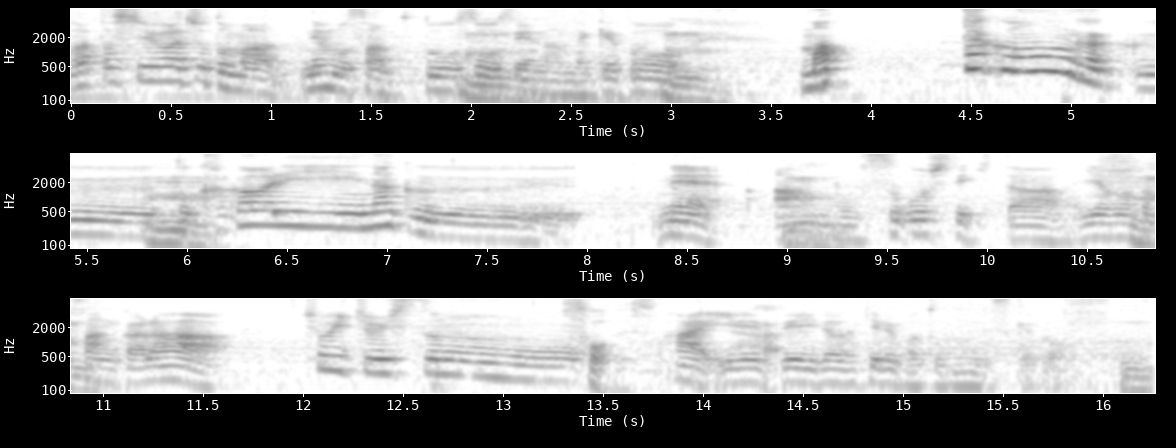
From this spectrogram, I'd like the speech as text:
私はちょっとまあ根本さんと同窓生なんだけど、うん。全く音楽と関わりなくね、あのうん。過ごしてきた山田さんからちょいちょい質問を、そうです、はい、入れていただければと思うんですけど、うん。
